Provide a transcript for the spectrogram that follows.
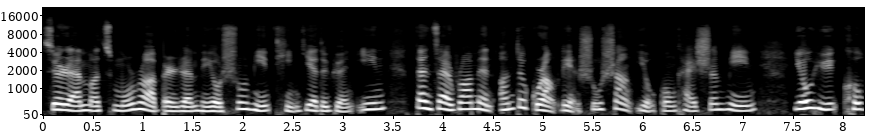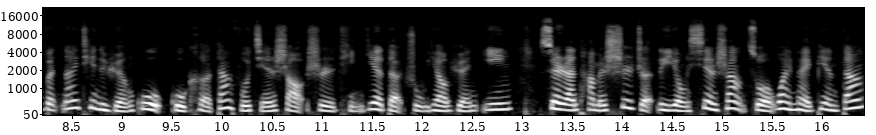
虽然 Matsumura 本人没有说说明停业的原因，但在 Ramen Underground 脸书上有公开声明，由于 COVID-19 的缘故，顾客大幅减少是停业的主要原因。虽然他们试着利用线上做外卖便当，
